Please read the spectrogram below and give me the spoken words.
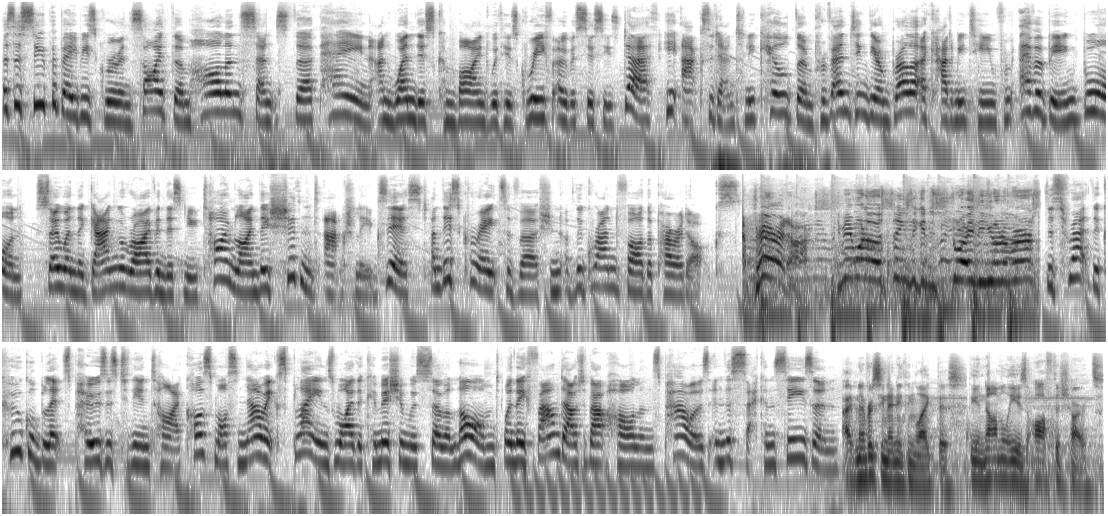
As the super babies grew inside them, Harlan sensed their pain, and when this combined with his grief over Sissy's death, he accidentally killed them, preventing the Umbrella Academy team from ever being born. So when the gang arrive in this new timeline, they shouldn't actually exist, and this creates a version of the grandfather paradox. A paradox? You mean one of those things that can destroy the universe? The threat the Kugelblitz poses to the entire cosmos now explains why the Commission was so alarmed when they found out about Harlan's powers in the second season. I've never seen anything like this. The anomaly is off the charts.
